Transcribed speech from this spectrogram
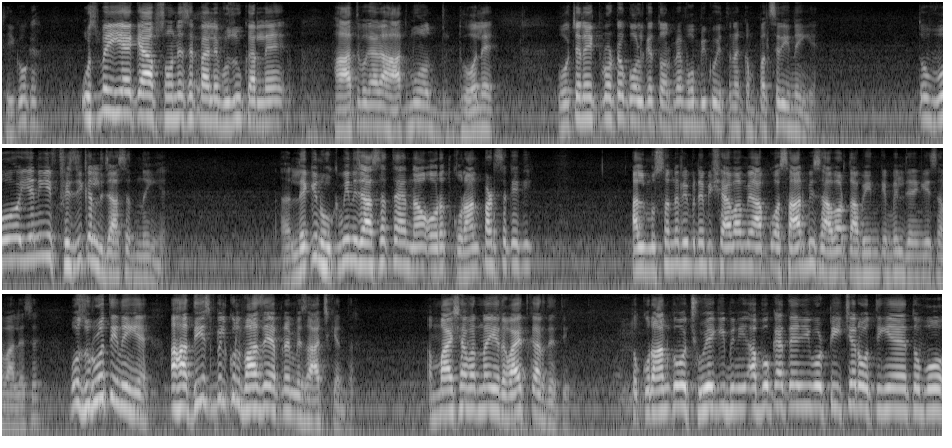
ٹھیک ہو گیا۔ اس میں یہ ہے کہ آپ سونے سے پہلے وضو کر لیں، ہاتھ وغیرہ، ہاتھ منہ دھو لیں۔ وہ چلے ایک پروٹوکول کے طور پہ، وہ بھی کوئی اتنا کمپلسری نہیں ہے۔ تو وہ یعنی یہ فزیکل نجاست نہیں ہے۔ لیکن حکمی نجاست ہے، نہ عورت قرآن پڑھ سکے گی۔ المصنف ابن ابی شہبہ میں آپ کو اثار بھی صحابہ اور تابعین کے مل جائیں گے اس حوالے سے۔ وہ ضرورت ہی نہیں ہے۔ احادیث بالکل واضح ہے اپنے مزاج کے اندر۔ اب عائشہ ورنہ یہ روایت کر دیتی۔ تو قرآن کو وہ چھوئے گی بھی نہیں۔ اب وہ کہتے ہیں جی وہ ٹیچر ہوتی ہیں تو وہ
